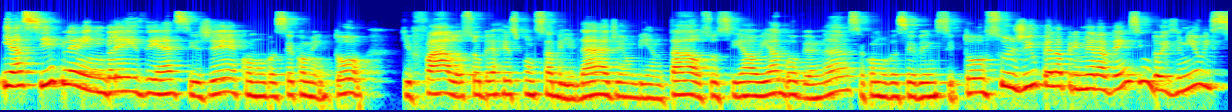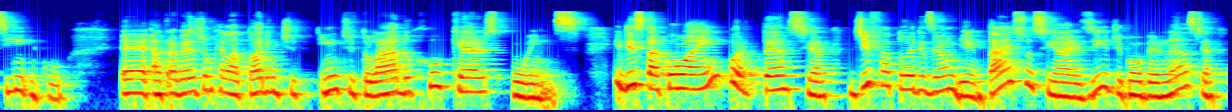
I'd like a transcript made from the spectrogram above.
E a sigla em inglês ESG, como você comentou, que fala sobre a responsabilidade ambiental, social e a governança, como você bem citou, surgiu pela primeira vez em 2005, é, através de um relatório intitulado Who Cares Wins e destacou a importância de fatores ambientais, sociais e de governança,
